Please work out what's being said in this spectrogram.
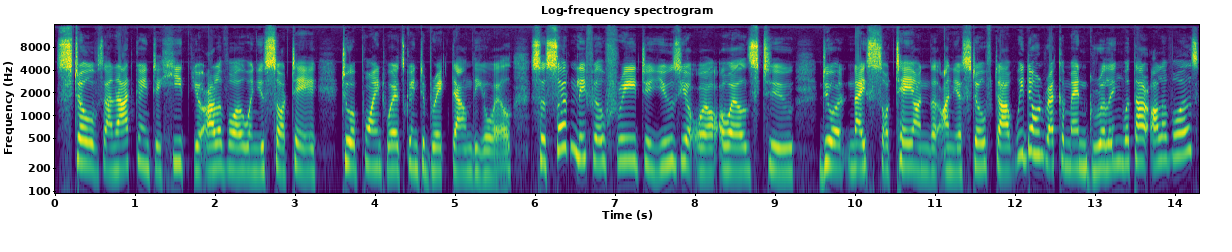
stoves are not going to heat your olive oil when you saute to a point where it's going to break down the oil. So certainly feel free to use your oil oils to do a nice saute on the on your stove top. We don't recommend grilling with our olive oils,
